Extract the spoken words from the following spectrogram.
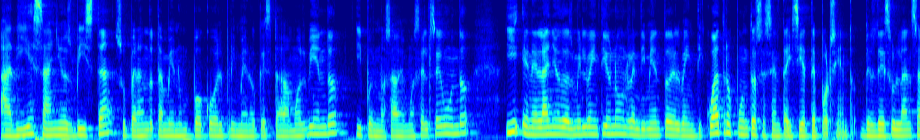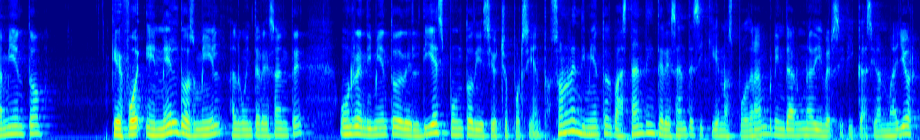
a 10 años vista, superando también un poco el primero que estábamos viendo y pues no sabemos el segundo. Y en el año 2021 un rendimiento del 24.67%. Desde su lanzamiento, que fue en el 2000, algo interesante, un rendimiento del 10.18%. Son rendimientos bastante interesantes y que nos podrán brindar una diversificación mayor.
